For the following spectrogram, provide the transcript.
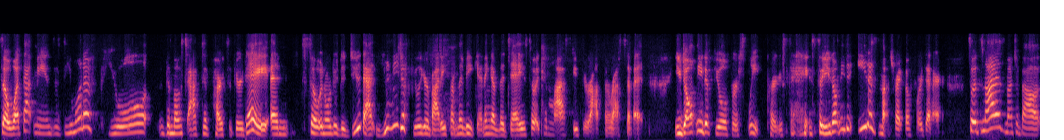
So, what that means is you want to fuel the most active parts of your day. And so, in order to do that, you need to fuel your body from the beginning of the day so it can last you throughout the rest of it. You don't need to fuel for sleep per se. So, you don't need to eat as much right before dinner. So, it's not as much about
